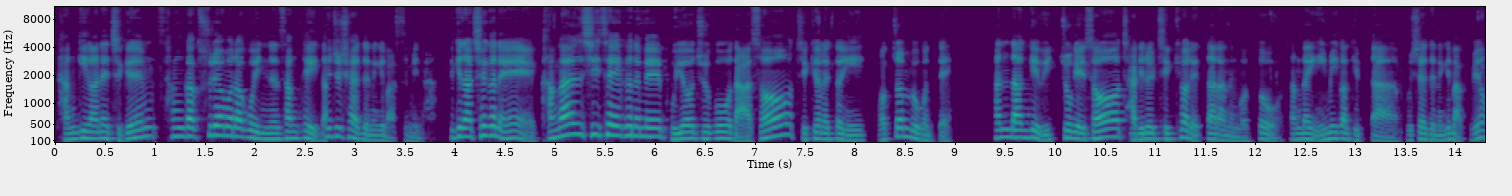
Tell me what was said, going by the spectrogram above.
단기간에 지금 삼각 수렴을 하고 있는 상태이다 해주셔야 되는 게 맞습니다. 특히나 최근에 강한 시세 흐름을 보여주고 나서 지켜냈던 이 저점 부근 때 한 단계 위쪽에서 자리를 지켜냈다라는 것도 상당히 의미가 깊다 보셔야 되는 게 맞고요.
